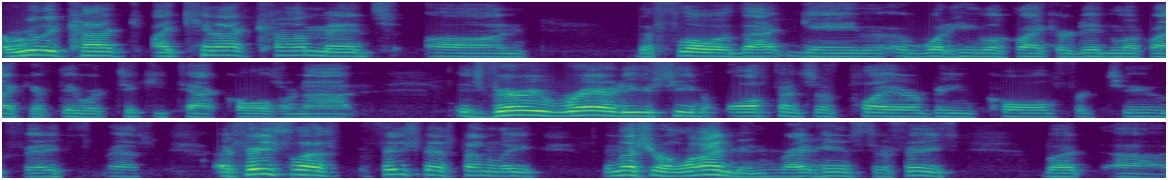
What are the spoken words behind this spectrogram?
I really can't, I cannot comment on the flow of that game of what he looked like or didn't look like, if they were ticky tack calls or not it's very rare do you see an offensive player being called for two face mask a face face mask penalty unless you're a lineman, right? Hands to the face. But uh,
